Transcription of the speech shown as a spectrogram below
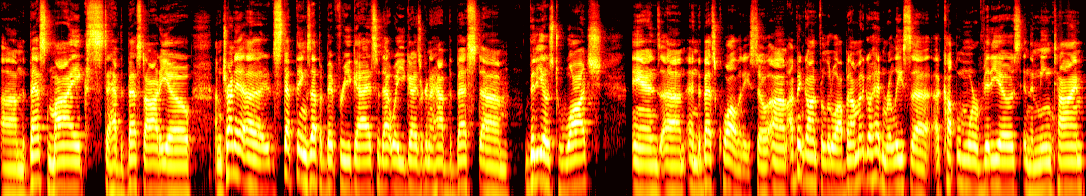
um, the best mics, to have the best audio. I'm trying to uh, step things up a bit for you guys so that way you guys are going to have the best um, videos to watch and um, and the best quality. So um, I've been gone for a little while, but I'm gonna go ahead and release a, a couple more videos in the meantime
